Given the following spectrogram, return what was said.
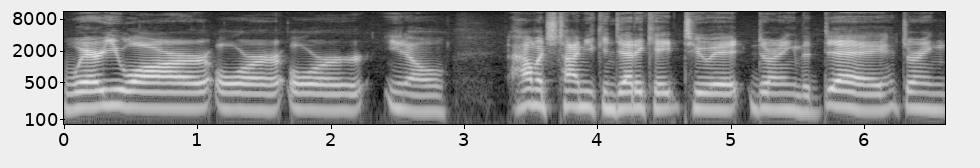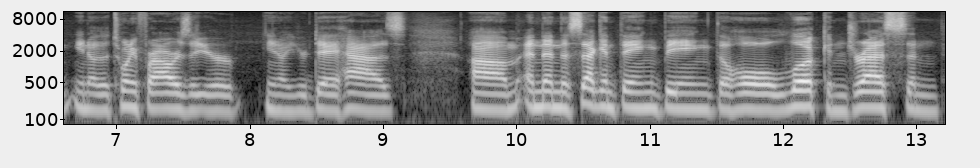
where you are or or you know how much time you can dedicate to it during the day, during you know the 24 hours that your you know your day has. Um, and then the second thing being the whole look and dress and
